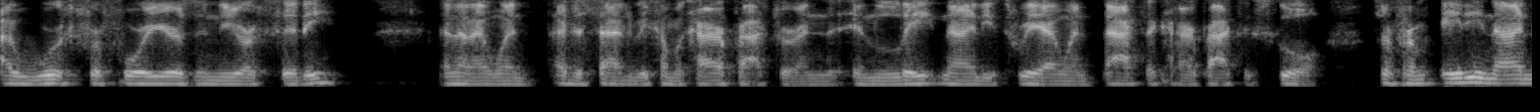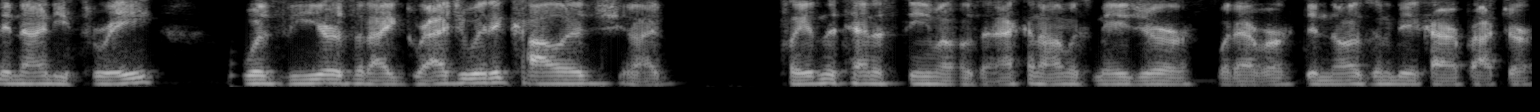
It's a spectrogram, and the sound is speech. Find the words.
I worked for four years in New York City, and then I went. I decided to become a chiropractor, and in late '93, I went back to chiropractic school. So from '89 to '93 was the years that I graduated college. You know, I played in the tennis team. I was an economics major, whatever. Didn't know I was going to be a chiropractor.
